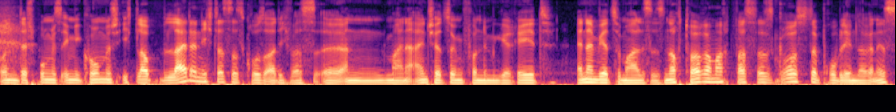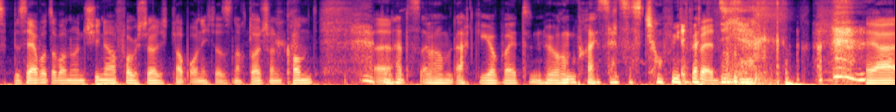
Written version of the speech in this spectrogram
und der Sprung ist irgendwie komisch. Ich glaube leider nicht, dass das großartig was äh, an meiner Einschätzung von dem Gerät ändern wird, zumal es es noch teurer macht, was das größte Problem darin ist. Bisher wurde es aber nur in China vorgestellt. Ich glaube auch nicht, dass es nach Deutschland kommt. Dann äh, hat es einfach mit 8 GB einen höheren Preis als das Xiaomi Pad. ja,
